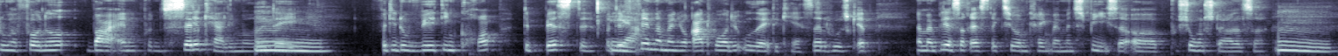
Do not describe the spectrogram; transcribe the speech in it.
du har fundet vejen på den selvkærlige måde mm. i dag. Fordi du vil din krop det bedste. Og det Ja. finder man jo ret hurtigt ud af, det kan jeg selv huske, at når man bliver så restriktiv omkring, hvad man spiser og portionsstørrelser, mm.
